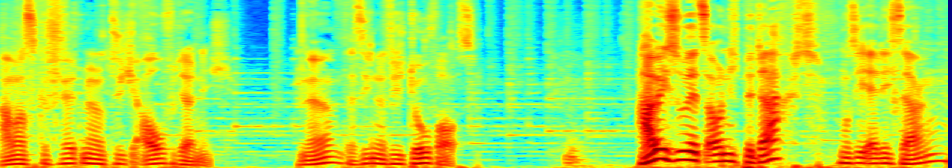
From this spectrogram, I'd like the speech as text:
Aber es gefällt mir natürlich auch wieder nicht. Ne? Das sieht natürlich doof aus. Habe ich so jetzt auch nicht bedacht, muss ich ehrlich sagen.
